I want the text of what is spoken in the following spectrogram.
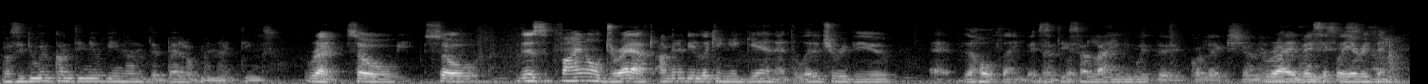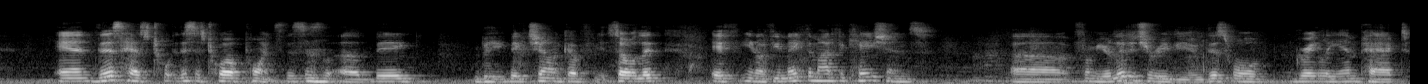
Because it will continue being on development, I think. So. Right. So so this final draft, I'm going to be looking again at the literature review, at the whole thing basically. is aligned with the collection. Right, analysis. basically everything. Uh-huh. And this has tw- this is 12 points. This is Mhm. a big Big. big chunk of so let if you know if you make the modifications uh, from your literature review, this will greatly impact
